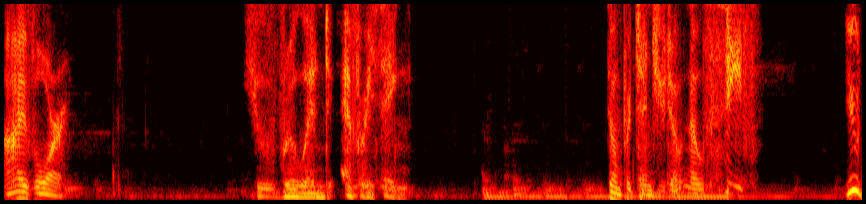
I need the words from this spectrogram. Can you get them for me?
Ivor. You ruined everything. Don't pretend you don't know, thief! You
